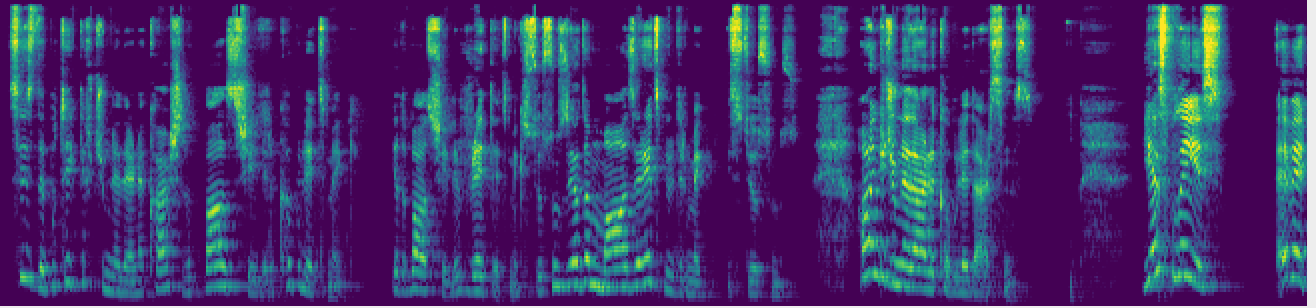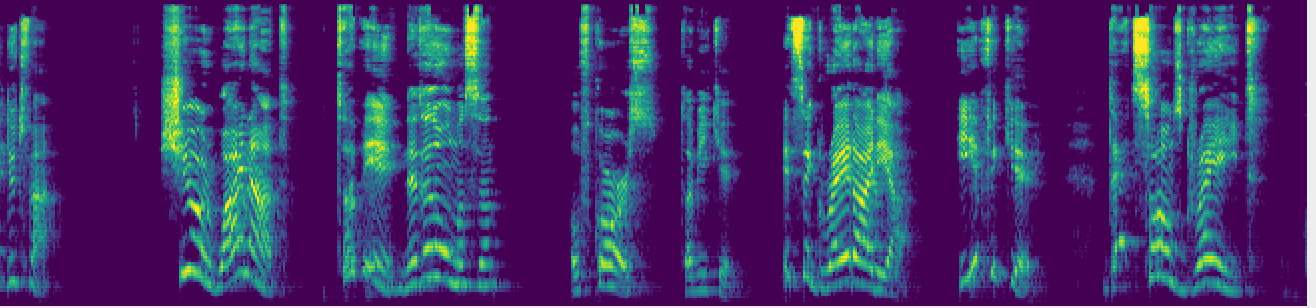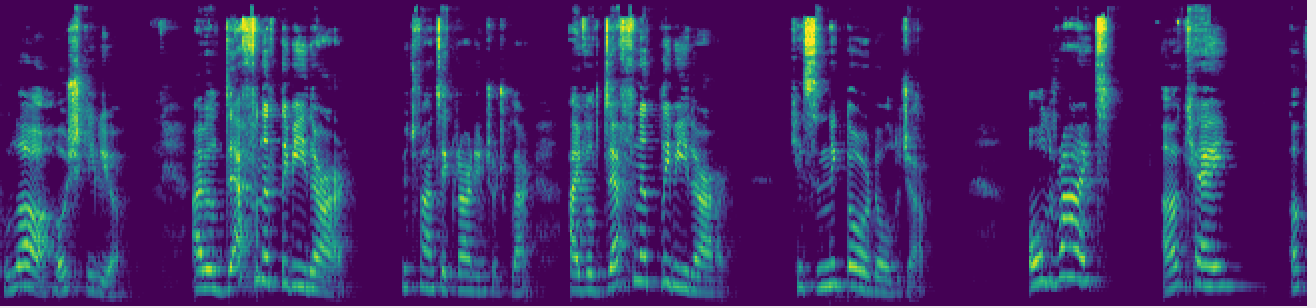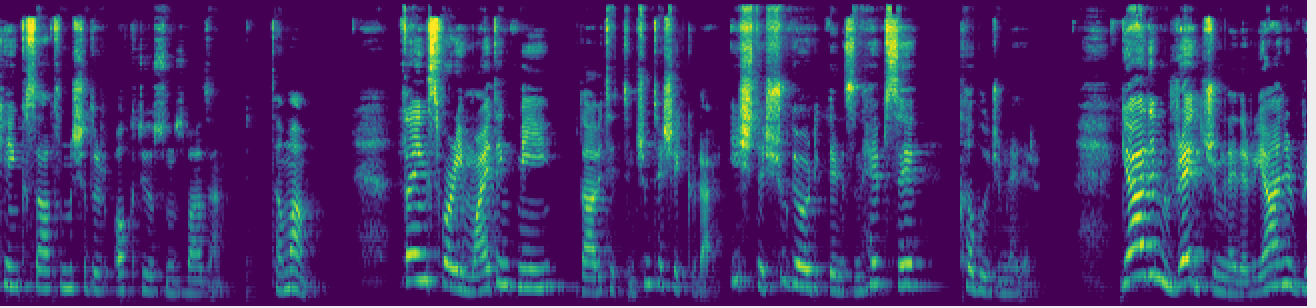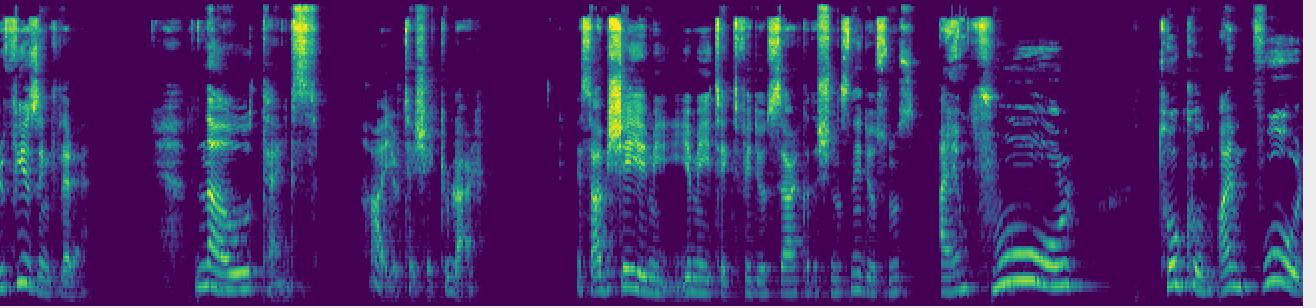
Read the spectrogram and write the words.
Siz de bu teklif cümlelerine karşılık bazı şeyleri kabul etmek ya da bazı şeyleri reddetmek istiyorsunuz ya da mazeret bildirmek istiyorsunuz. Hangi cümlelerle kabul edersiniz? Yes please. Evet lütfen. Sure, why not? Tabii, neden olmasın? Of course, tabii ki. It's a great idea. İyi fikir. That sounds great. Kulağa hoş geliyor. I will definitely be there. Lütfen tekrarlayın çocuklar. I will definitely be there. Kesinlikle orada olacağım. All right. Okay. Okay'in kısaltılmışıdır. Ok diyorsunuz bazen. Tamam. Thanks for inviting me. Davet ettiğin için teşekkürler. İşte şu gördüklerinizin hepsi kabul cümleleri. Geldim red cümleleri yani refusing'lere. No thanks. Hayır teşekkürler. Mesela bir şey yeme yemeği teklif ediyor size arkadaşınız. Ne diyorsunuz? I am full. Tokum. I am full.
